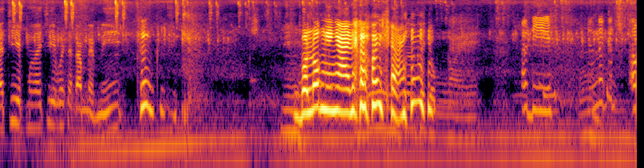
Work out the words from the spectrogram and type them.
อาชีพมืออาชีพก็จะดำแบบนี้ บนโลกง่ายๆเลยมันแข็งจุ่มหน่อยเอาดีแล้วก็เอา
